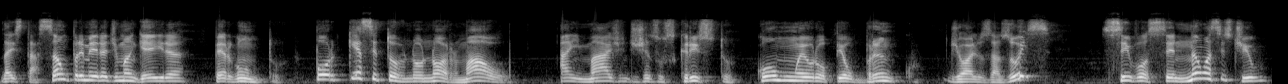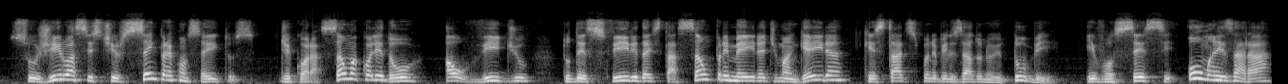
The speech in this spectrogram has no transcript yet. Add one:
da estação primeira de Mangueira, pergunto: por que se tornou normal a imagem de Jesus Cristo como um europeu branco de olhos azuis? Se você não assistiu, sugiro assistir sem preconceitos, de coração acolhedor, ao vídeo do desfile da Estação Primeira de Mangueira, que está disponibilizado no YouTube e você se humanizará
